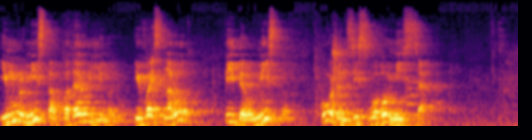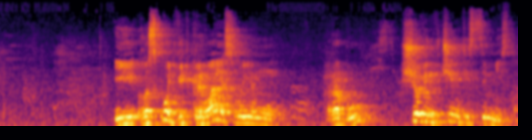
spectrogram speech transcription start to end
І мур міста впаде руїною, і весь народ піде у місто, кожен зі свого місця. І Господь відкриває своєму рабу, що він вчинить із цим містом.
